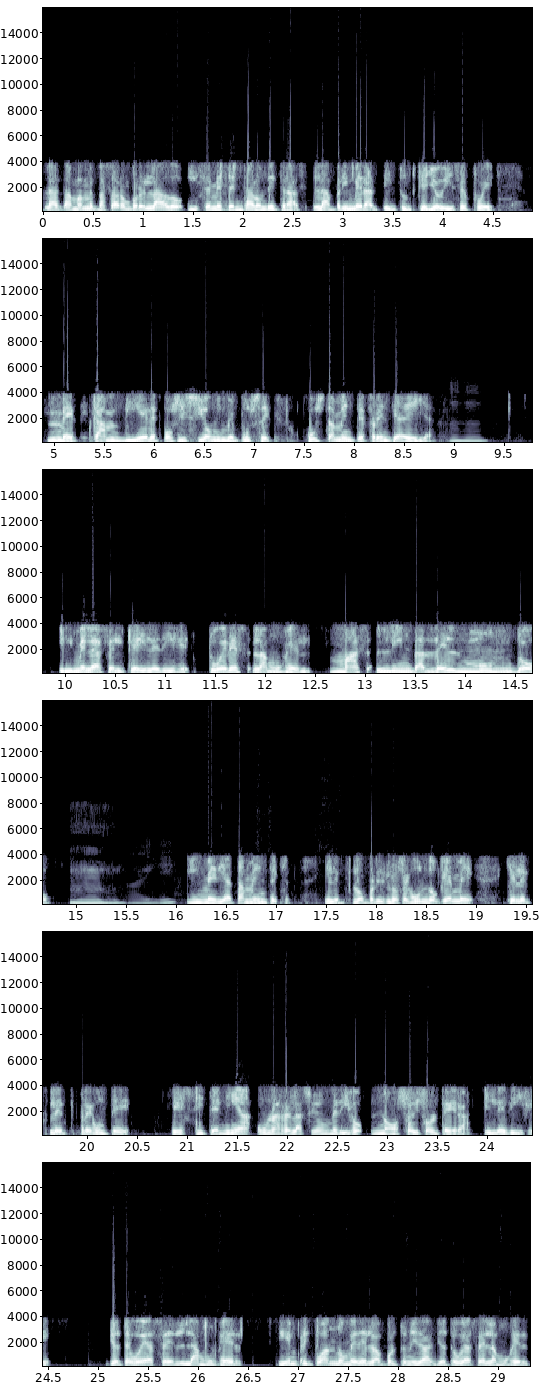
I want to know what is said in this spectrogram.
Las damas me pasaron por el lado y se me sentaron detrás. La primera actitud que yo hice fue, me cambié de posición y me puse justamente frente a ella. Y me le acerqué y le dije, tú eres la mujer más linda del mundo. Inmediatamente, y le- lo, lo segundo que me que le, le pregunté, que si tenía una relación, me dijo, no, soy soltera. Y le dije, yo te voy a hacer la mujer, siempre y cuando me des la oportunidad, yo te voy a hacer la mujer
